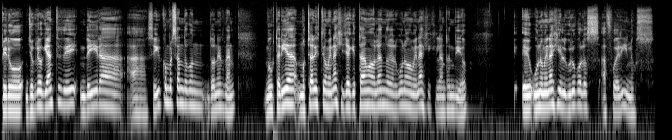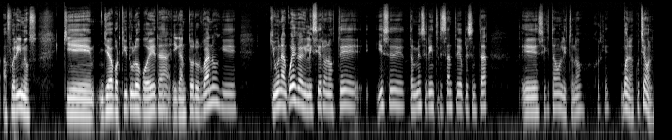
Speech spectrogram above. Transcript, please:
pero yo creo que antes de, ir a, a seguir conversando con don Hernán, me gustaría mostrar este homenaje, ya que estábamos hablando de algunos homenajes que le han rendido. Eh, eh, un homenaje del grupo Los Afuerinos, Afuerinos, que lleva por título Poeta y Cantor Urbano, que, que una cueca que le hicieron a usted, y ese también sería interesante de presentar. Eh, sí que estamos listos, ¿no, Jorge? Bueno, escuchémosla.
